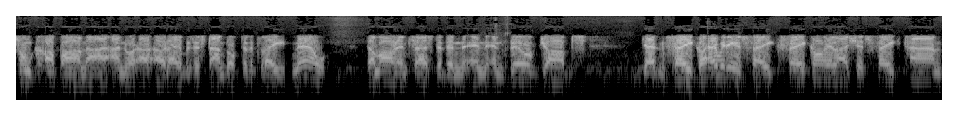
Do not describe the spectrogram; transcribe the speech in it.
some cop on uh, and were, are able to stand up to the plate. Now they're more interested in, in, in build jobs, getting fake. Everything is fake. Fake eyelashes, fake tan,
